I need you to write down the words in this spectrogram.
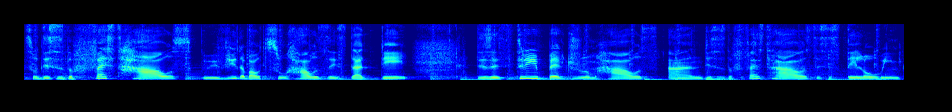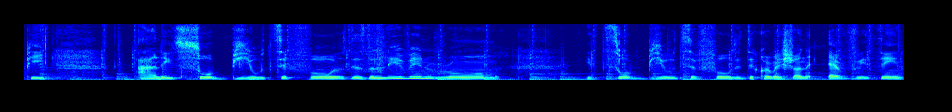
So this is the first house. We viewed about two houses that day. This is a three bedroom house and this is the first house. This is Taylor Wimpey. And it's so beautiful. There's the living room. It's so beautiful. The decoration everything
